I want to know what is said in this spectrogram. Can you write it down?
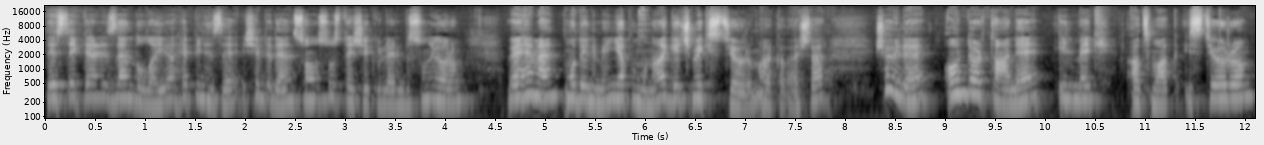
Desteklerinizden dolayı hepinize şimdiden sonsuz teşekkürlerimi sunuyorum. Ve hemen modelimin yapımına geçmek istiyorum arkadaşlar. Şöyle 14 tane ilmek atmak istiyorum.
